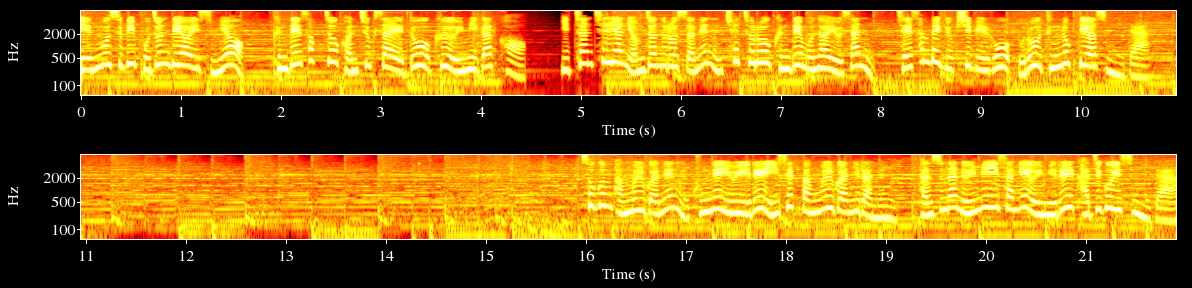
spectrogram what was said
옛 모습이 보존되어 있으며 근대 석조 건축사에도 그 의미가 커 2007년 염전으로서는 최초로 근대 문화유산 제361호로 등록되었습니다. 소금 박물관은 국내 유일의 이색 박물관이라는 단순한 의미 이상의 의미를 가지고 있습니다.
